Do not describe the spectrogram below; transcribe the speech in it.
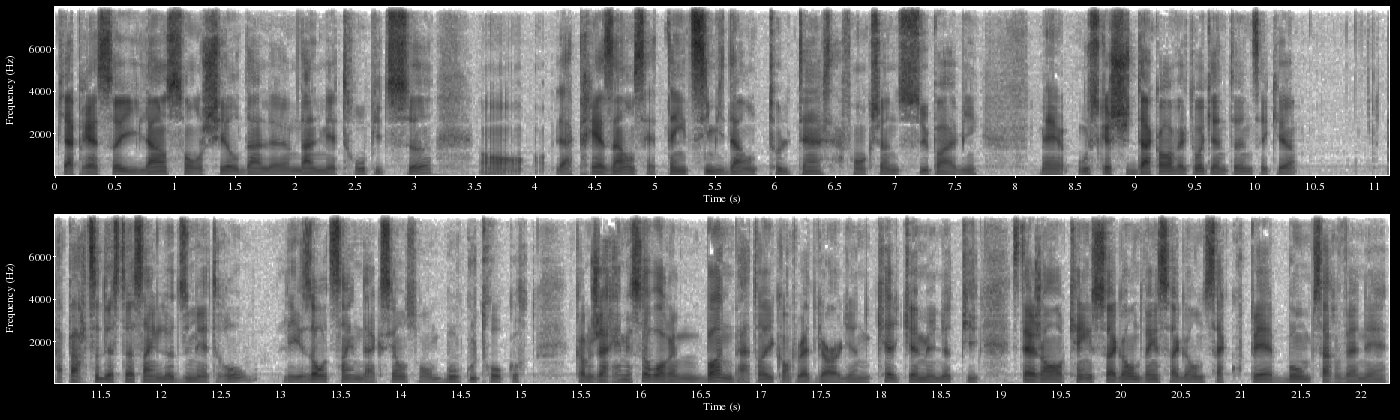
puis après ça, il lance son shield dans le, dans le métro, puis tout ça, la présence est intimidante tout le temps. Ça fonctionne super bien. Mais où ce que je suis d'accord avec toi, Kenton, c'est que à partir de cette scène-là du métro, les autres scènes d'action sont beaucoup trop courtes. Comme j'aurais aimé ça avoir une bonne bataille contre Red Guardian, quelques minutes, puis c'était genre 15 secondes, 20 secondes, ça coupait, boum, ça revenait.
